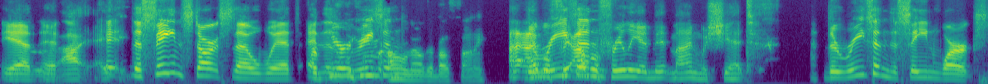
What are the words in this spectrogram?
Yeah, it- I, it- the scene starts though with, and the pure humor- reason oh no, they're both funny. I, I will, free- I will freely admit mine was shit. the reason the scene works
